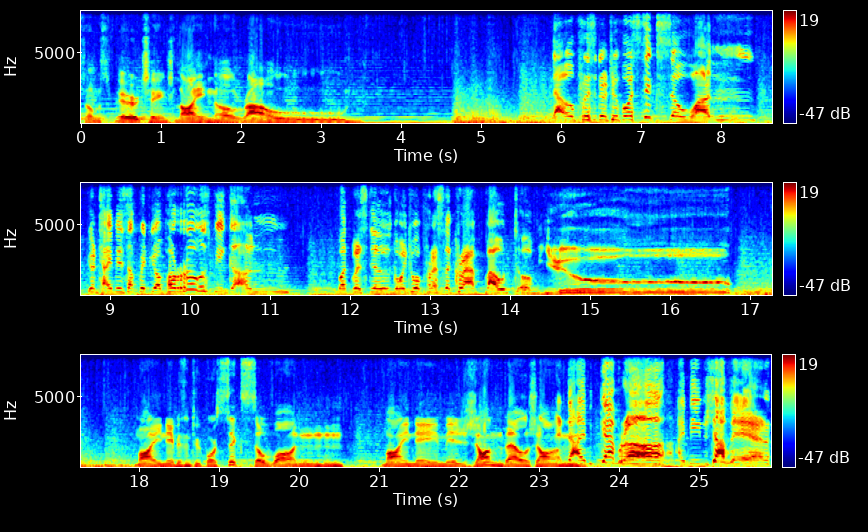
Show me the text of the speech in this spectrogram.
some spare change lying around. Now, prisoner 24601, your time is up and your parole's begun. But we're still going to oppress the crap out of you. My name isn't 24601. My name is Jean Valjean. And I'm Gabra. I mean Javert.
